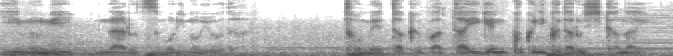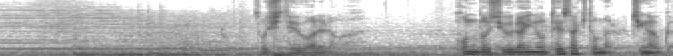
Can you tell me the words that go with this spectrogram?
犬になるつもりのようだ。止めたくば大元国に下るしかない。そして我らは本土襲来の手先となる。違うか。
